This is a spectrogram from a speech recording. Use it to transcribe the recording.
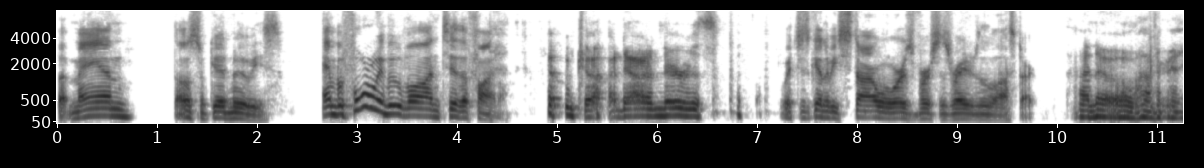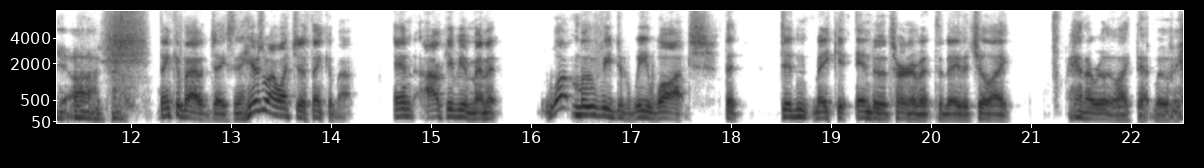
but man, those are some good movies. And before we move on to the final, oh god, now I'm nervous. which is going to be Star Wars versus Raiders of the Lost Ark. I know. Oh, think about it, Jason. Here's what I want you to think about, and I'll give you a minute. What movie did we watch that didn't make it into the tournament today that you're like, man, I really like that movie,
